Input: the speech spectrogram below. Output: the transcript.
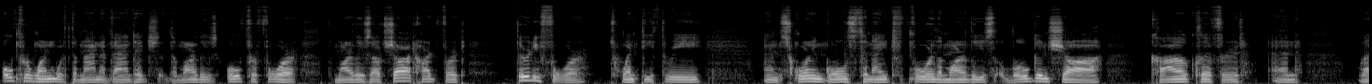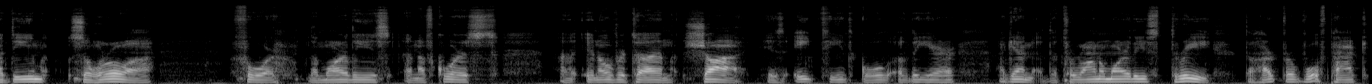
0 for 1 with the man advantage. The Marlies 0 for 4. The Marlies outshot Hartford 34 23. And scoring goals tonight for the Marlies Logan Shaw, Kyle Clifford, and Radim Zohorna for the Marlies. And of course, uh, in overtime, Shaw, his 18th goal of the year. Again, the Toronto Marlies 3, the Hartford Wolfpack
